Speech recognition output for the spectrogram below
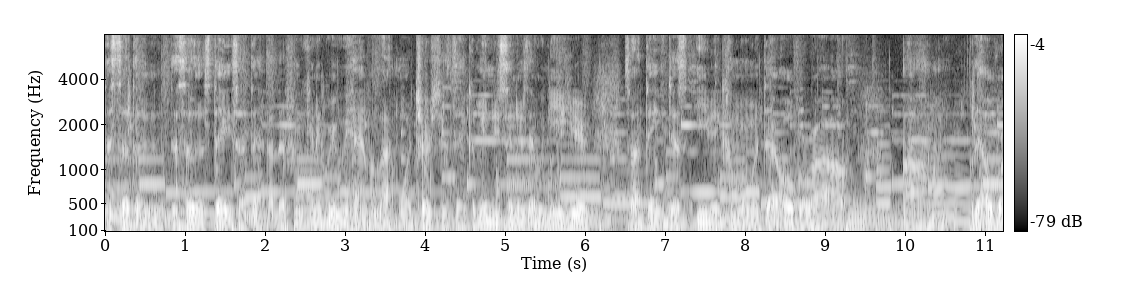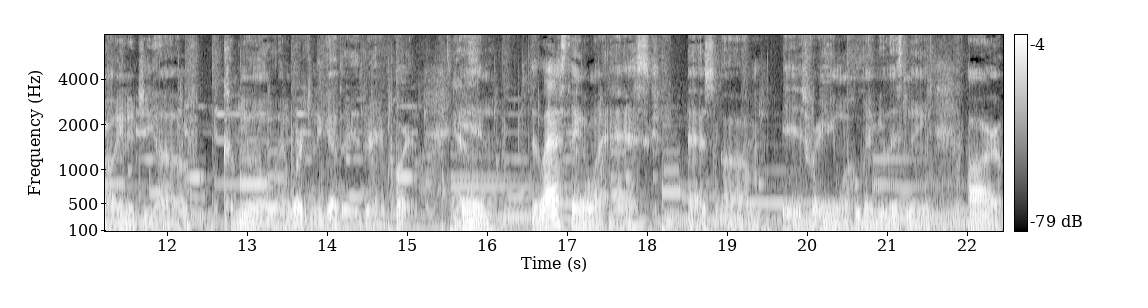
the southern the southern states. I think I definitely can agree we have a lot more churches than community centers that we need here. So I think just even coming with that overall um the overall energy of communal and working together is very important. Yes. And the last thing I want to ask, as um, is for anyone who may be listening, are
